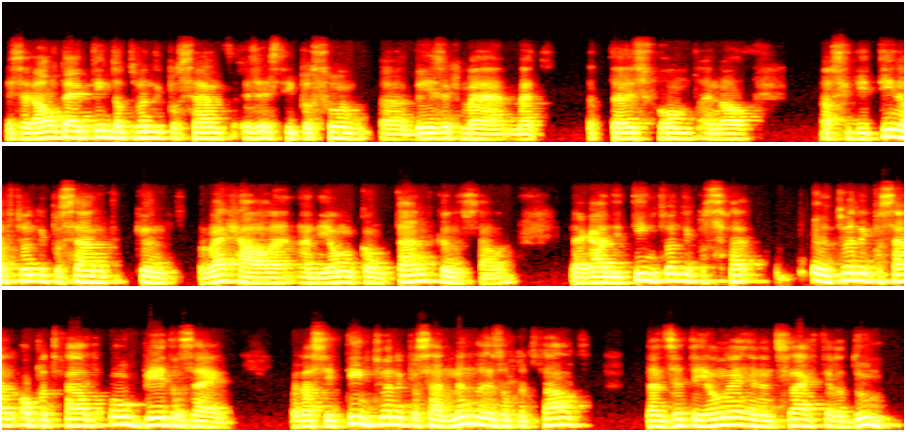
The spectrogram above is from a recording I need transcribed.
is er altijd 10 tot 20 procent is, is die persoon eh, bezig met, met het thuisfront. En al, als je die 10 of 20 procent kunt weghalen en die jongen content kunnen stellen, dan gaan die 10, 20 procent, eh, 20 procent op het veld ook beter zijn. Maar als die 10, 20 procent minder is op het veld, dan zit de jongen in een slechtere doen.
